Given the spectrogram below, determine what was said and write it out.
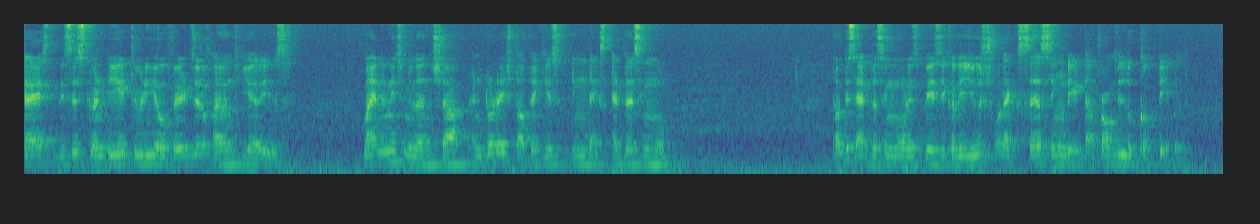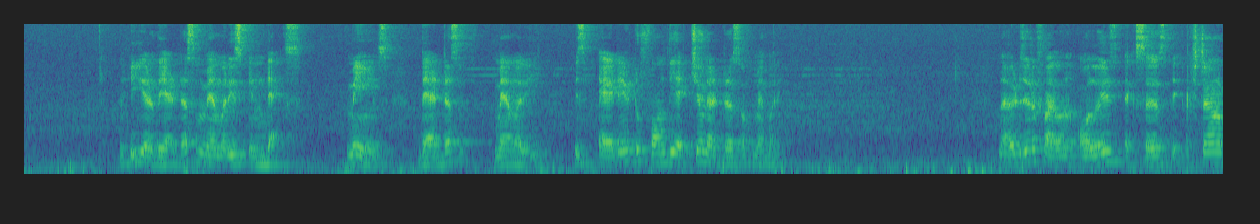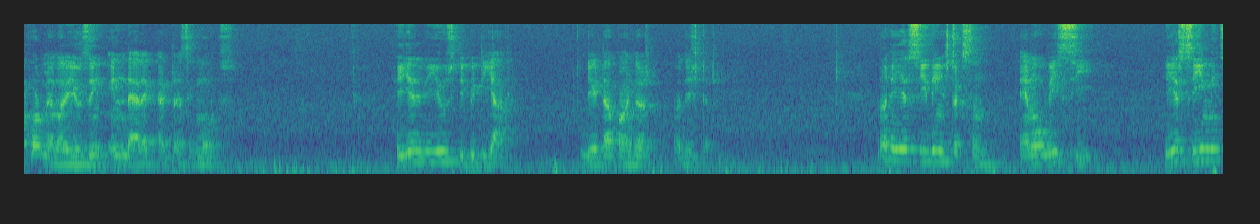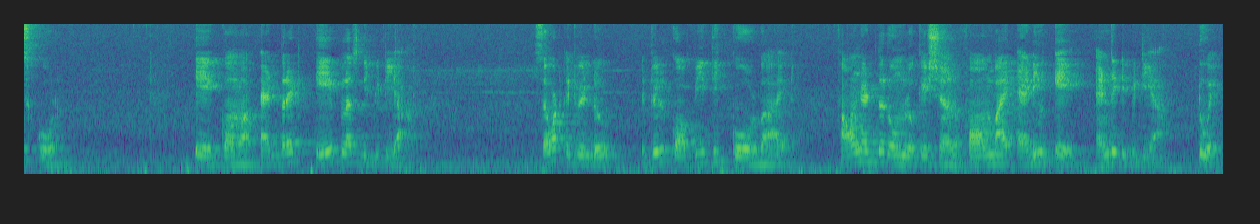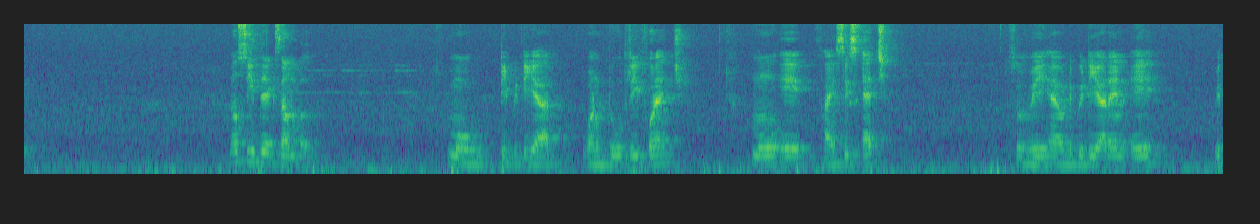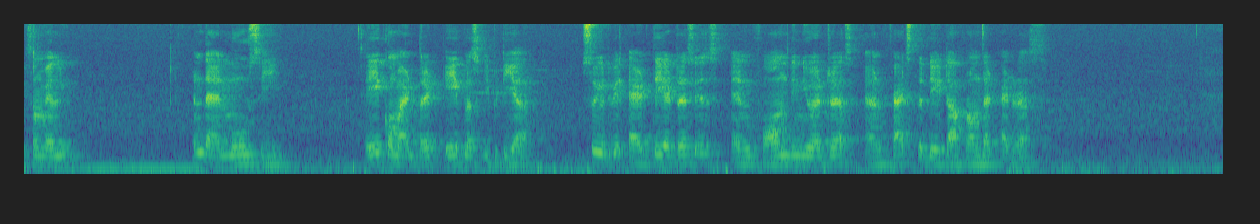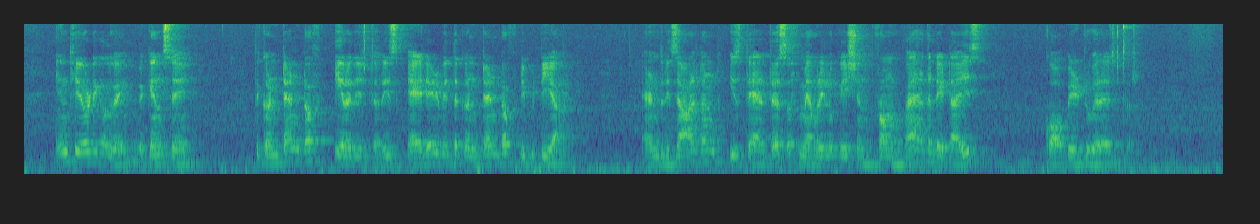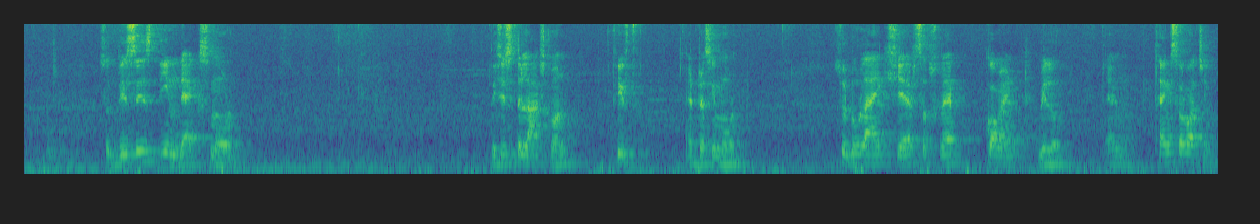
guys this is 28th video of 8051 theories. My name is Milan Shah and today's topic is index addressing mode. Now this addressing mode is basically used for accessing data from the lookup table. Here the address of memory is index means the address of memory is added to form the actual address of memory now 8051 always access the external code memory using indirect addressing modes. Here we use DPTR, data pointer register. Now here see the instruction MOVC. Here C means code. A comma the rate A plus DPTR. So what it will do? It will copy the code byte found at the ROM location formed by adding A and the DPTR to A. Now see the example. Move DPTR 1234H, move A 56H. So we have DPTR and A with some value and then move C A comma at that A plus DPTR so it will add the addresses and form the new address and fetch the data from that address. In theoretical way we can say the content of a register is added with the content of DPTR and the resultant is the address of memory location from where the data is copied to a register. So this is the index mode this is the last one fifth addressing mode. So do like share subscribe comment below. And thanks for watching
